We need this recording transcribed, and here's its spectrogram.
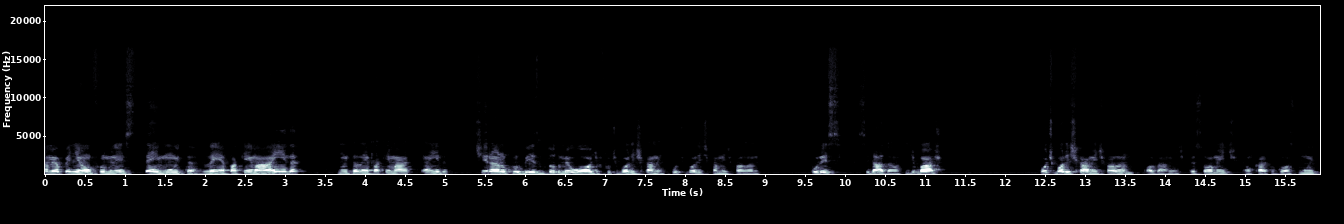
na minha opinião, o Fluminense tem muita lenha para queimar ainda, muita lenha para queimar ainda, tirando o clubismo, todo o meu ódio futebolisticamente, futebolisticamente falando, por esse cidadão aqui de baixo. Futebolisticamente falando, obviamente, pessoalmente, é um cara que eu gosto muito,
